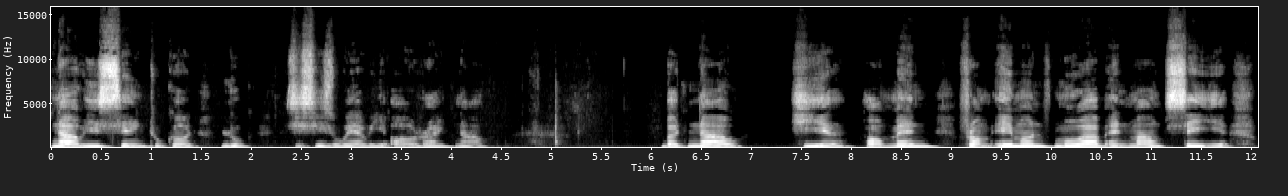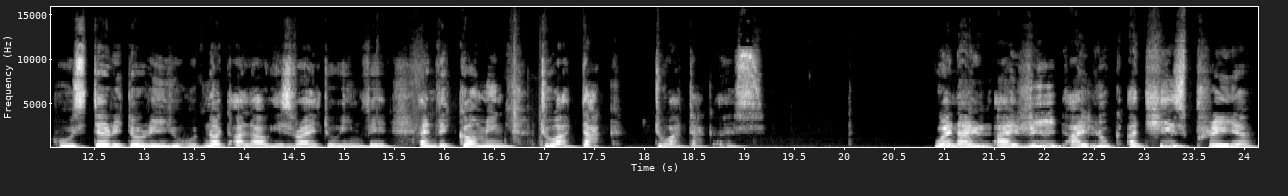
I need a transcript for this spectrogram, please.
Now he's saying to God, Look, this is where we are right now. But now, here are men from Ammon, Moab, and Mount Seir, whose territory you would not allow Israel to invade, and they're coming to attack, to attack us. When I, I read, I look at his prayer,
